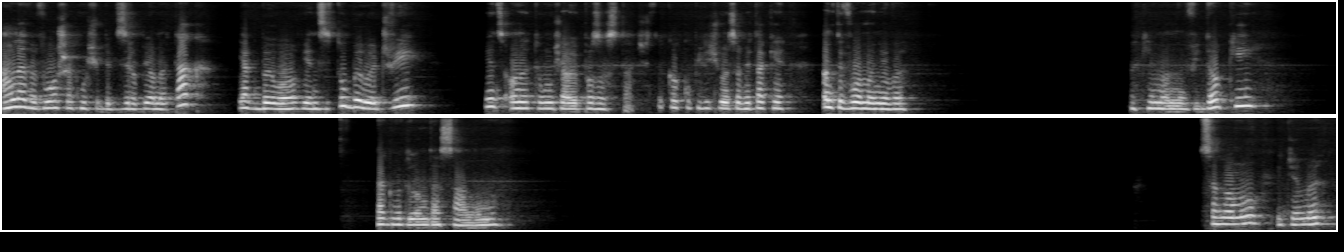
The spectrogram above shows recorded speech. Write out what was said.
ale we Włoszech musi być zrobione tak, jak było, więc tu były drzwi, więc one tu musiały pozostać. Tylko kupiliśmy sobie takie antywłamaniowe. Takie mamy widoki. Tak wygląda salon. Z salonu idziemy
